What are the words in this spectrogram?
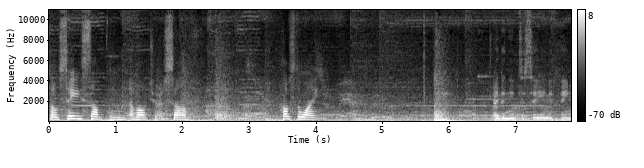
So say something about yourself. How's the wine? I didn't need to say anything.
